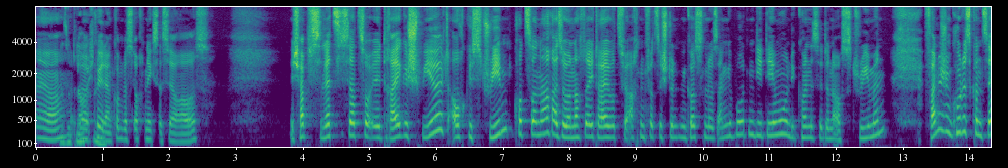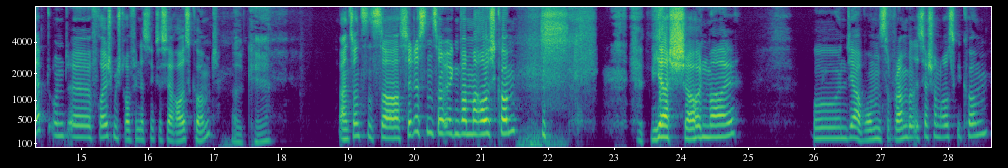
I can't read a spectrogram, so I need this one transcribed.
Ja, also, okay, dann kommt das doch nächstes Jahr raus. Ich habe es letztes Jahr zur E3 gespielt, auch gestreamt kurz danach. Also nach der E3 wird es für 48 Stunden kostenlos angeboten, die Demo. Und die konntest du dann auch streamen. Fand ich ein cooles Konzept und äh, freue ich mich drauf, wenn das nächstes Jahr rauskommt. Okay. Ansonsten Star Citizen soll irgendwann mal rauskommen. Wir schauen mal. Und ja, Worms Rumble ist ja schon rausgekommen.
